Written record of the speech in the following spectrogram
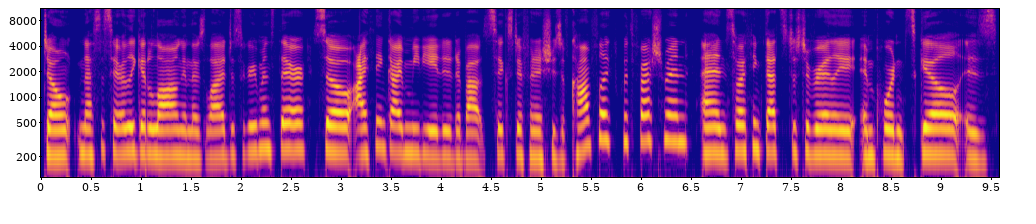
don't necessarily get along and there's a lot of disagreements there. So I think I mediated about six different issues of conflict with freshmen. And so I think that's just a really important skill is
